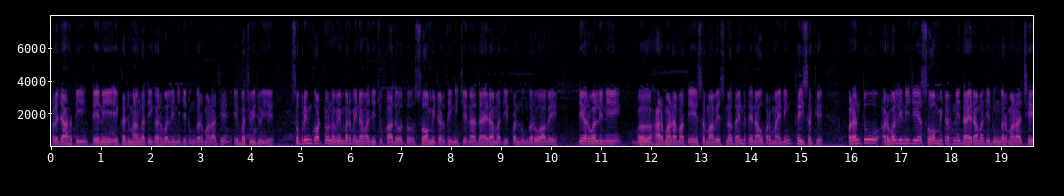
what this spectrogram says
પ્રજા હતી તેની એક જ માંગ હતી કે અરવલ્લીની જે ડુંગરમાળા છે એ બચવી જોઈએ. સુપ્રીમ કોર્ટનો નવેમ્બર મહિનામાં જે ચુકાદો હતો, સો મીટરથી નીચેના દાયરામાં જે પણ ડુંગરો આવે તે અરવલ્લીની હારમાળામાં તે સમાવેશ ન થાય ને તેના ઉપર માઇનિંગ થઈ શકે. પરંતુ અરવલ્લીની જે સો મીટરની દાયરામાં જે ડુંગરમાળા છે,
